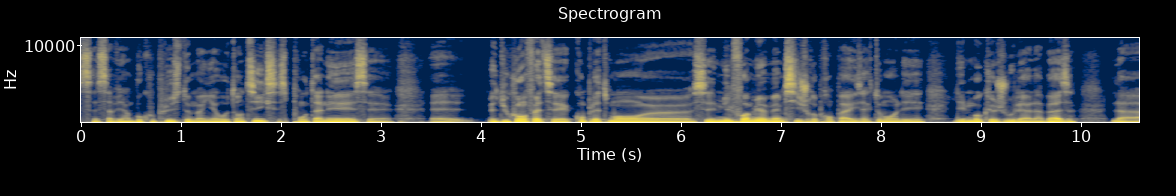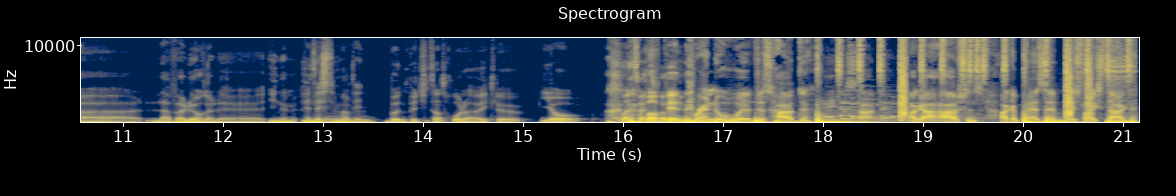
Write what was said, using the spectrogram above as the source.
ça, ça vient beaucoup plus de manière authentique, c'est spontané, c'est et, et du coup en fait c'est complètement euh, c'est mille fois mieux même si je reprends pas exactement les, les mots que je voulais à la base, la, la valeur elle est Et T'as une, inestimable. une bonne petite intro là avec le Yo, what's poppin'? Brand new whip, just hopped in. I got options. I can pass that bitch like Stockton.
